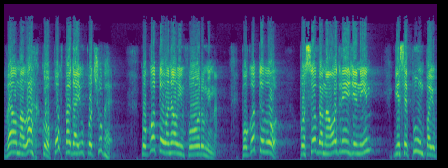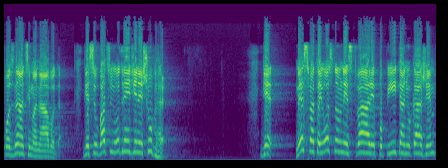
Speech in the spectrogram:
veoma lahko potpadaju pod šubhe pogotovo na ovim forumima, pogotovo po sobama određenim gdje se pumpaju po znacima navoda, gdje se ubacuju određene šubhe, gdje ne shvataju osnovne stvari po pitanju, kažem,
